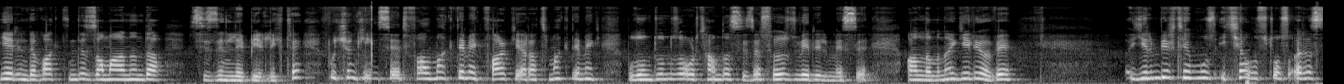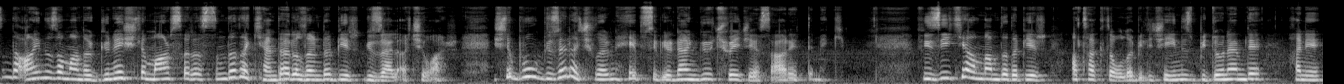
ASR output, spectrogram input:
yerinde, vaktinde, zamanında sizinle birlikte. Bu çünkü inisiyatif almak demek, fark yaratmak demek, bulunduğunuz ortamda size söz verilmesi anlamına geliyor ve 21 Temmuz 2 Ağustos arasında aynı zamanda Güneş ile Mars arasında da kendi aralarında bir güzel açı var. İşte bu güzel açıların hepsi birden güç ve cesaret demek. Fiziki anlamda da bir atakta olabileceğiniz bir dönemde hani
